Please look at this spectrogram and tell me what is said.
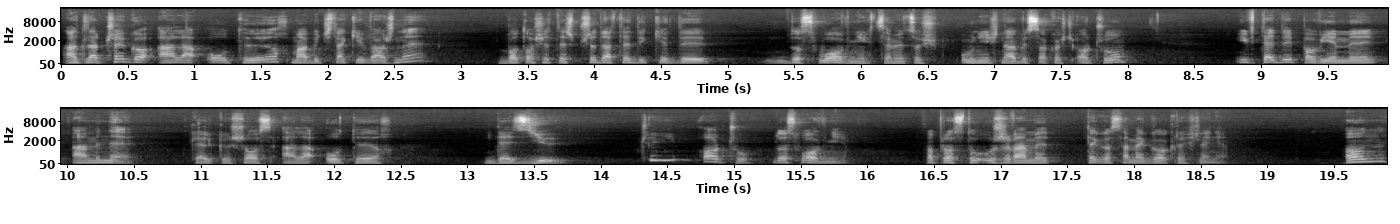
A dlaczego à la hauteur ma być takie ważne? Bo to się też przyda wtedy, kiedy dosłownie chcemy coś unieść na wysokość oczu i wtedy powiemy amener quelque chose à la hauteur des yeux, czyli oczu, dosłownie. Po prostu używamy tego samego określenia. On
